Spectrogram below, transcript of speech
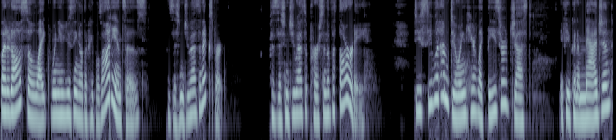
But it also, like when you're using other people's audiences, positions you as an expert, positions you as a person of authority. Do you see what I'm doing here? Like these are just if you can imagine,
